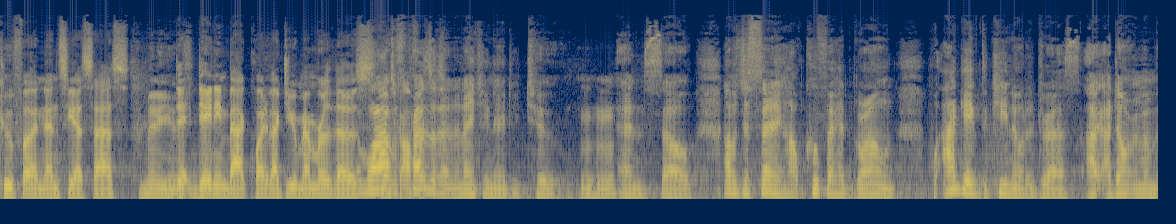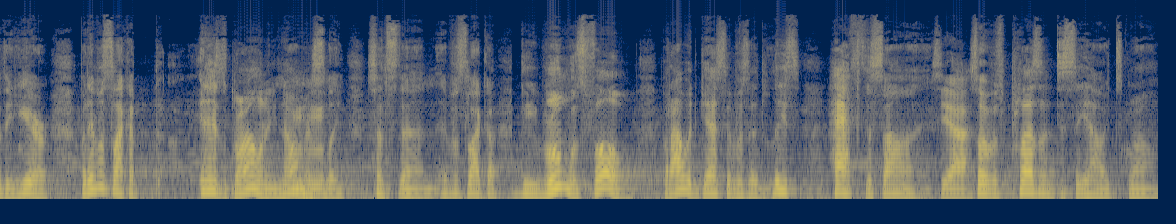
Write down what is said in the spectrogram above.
CUFA and NCSS, many years d- dating back quite a bit. Do you remember those? Well, those I was president in 1982, mm-hmm. and so I was just saying how CUFA had grown. I gave the keynote address. I, I, don't remember the year, but it was like a. It has grown enormously mm-hmm. since then. It was like a the room was full, but I would guess it was at least half the size. Yeah. So it was pleasant to see how it's grown.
